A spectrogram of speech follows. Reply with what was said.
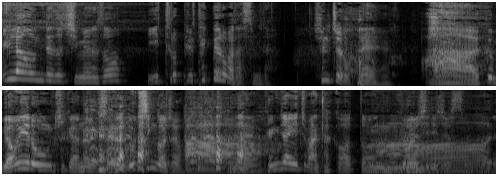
1라운드에서 지면서 이 트로피를 택배로 받았습니다. 실제로. 네. 아, 그 명예로운 기간을 순간 놓친 거죠. 아. 네, 굉장히 좀 안타까웠던 그런 시리즈였습니다. 네.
